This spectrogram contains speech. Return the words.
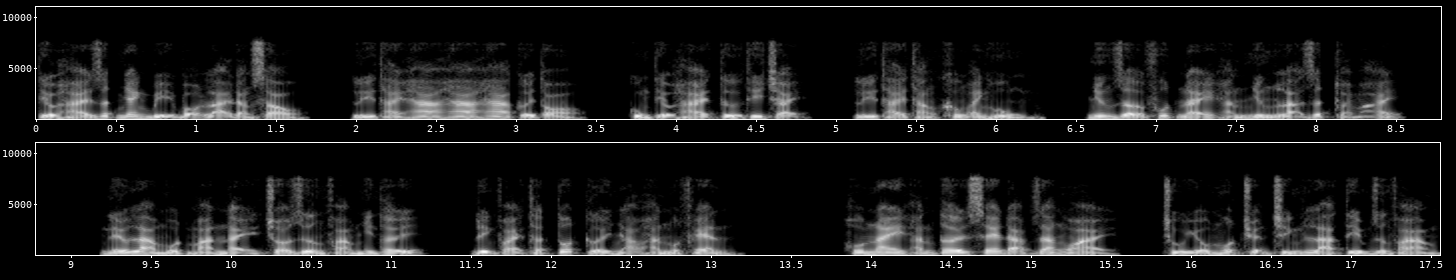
Tiểu hài rất nhanh bị bỏ lại đằng sau, Lý Thái ha ha ha cười to, cùng tiểu hài tử thi chạy, Lý Thái thắng không anh hùng, nhưng giờ phút này hắn nhưng là rất thoải mái. Nếu là một màn này cho Dương Phàm nhìn thấy, định phải thật tốt cười nhạo hắn một phen. Hôm nay hắn tới xe đạp ra ngoài, chủ yếu một chuyện chính là tìm Dương Phàm,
